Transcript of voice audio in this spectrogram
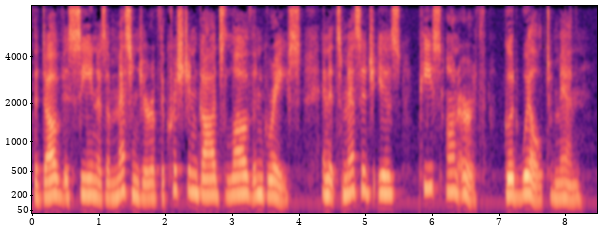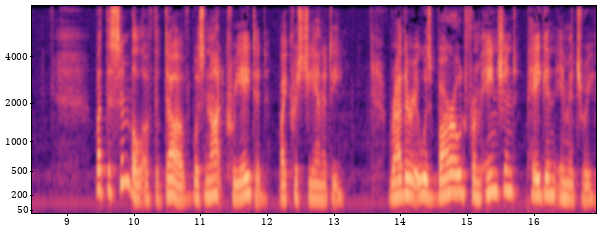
The dove is seen as a messenger of the Christian God's love and grace, and its message is peace on earth, goodwill to men. But the symbol of the dove was not created by Christianity. Rather, it was borrowed from ancient pagan imagery.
